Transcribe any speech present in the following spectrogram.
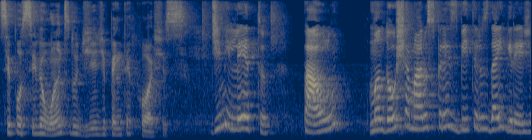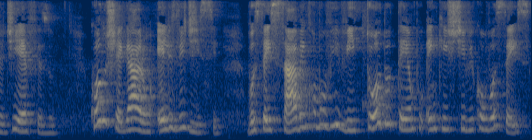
se possível antes do dia de Pentecostes. De Mileto, Paulo mandou chamar os presbíteros da igreja de Éfeso. Quando chegaram, eles lhe disse: Vocês sabem como vivi todo o tempo em que estive com vocês,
